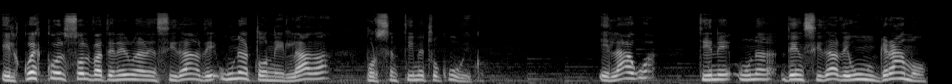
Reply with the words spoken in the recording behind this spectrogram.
el cuesco del Sol va a tener una densidad de una tonelada por centímetro cúbico. El agua tiene una densidad de un gramo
